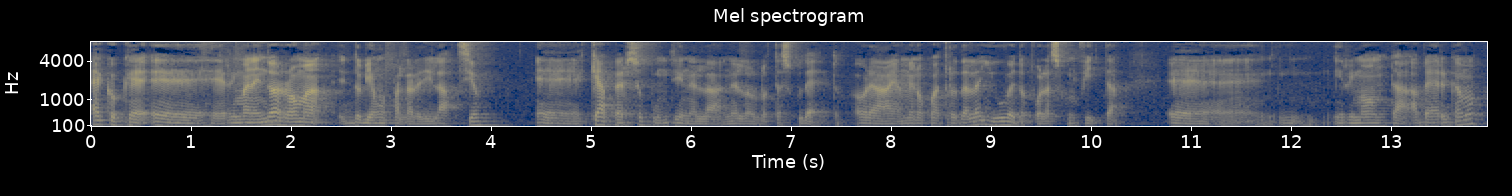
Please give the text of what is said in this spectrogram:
Ecco che eh, rimanendo a Roma dobbiamo parlare di Lazio eh, che ha perso punti nella, nella, lotta scudetto. Ora è a meno 4 dalla Juve dopo la sconfitta eh, in, rimonta a Bergamo.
